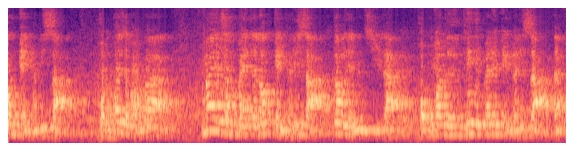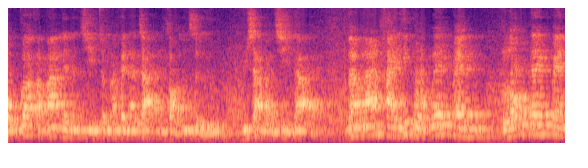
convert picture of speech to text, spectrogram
ต้องเก่งคณิตศาสตร์ผมก็จะบอกว่าไม่จำเป็นจะต้องเก่งคณิตศาสตร์ก็เรียนบัญชีได้ ผมคนหนึ่งที่ไม่ได้เก่งคณิตศาสตร์แต่ผมก็สามารถเรียนบัญชีจนมาเป็นอาจารย์สอนหนังสือวิชาบัญชีได้ ดังนั้นใครที่บวกเลขเป็น ลบเลขเป็น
